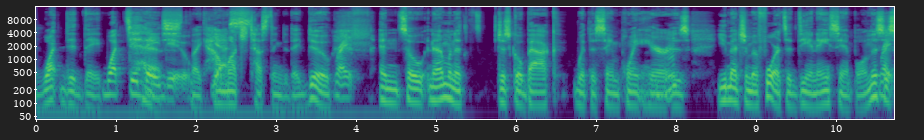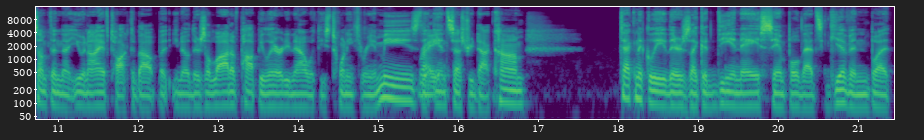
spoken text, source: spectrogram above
what did they What did they do? Like how yes. much testing did they do? Right. And so now I'm going to just go back with the same point here mm-hmm. is you mentioned before it's a DNA sample and this right. is something that you and I have talked about but you know there's a lot of popularity now with these 23andme's right. the ancestry.com technically there's like a DNA sample that's given but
